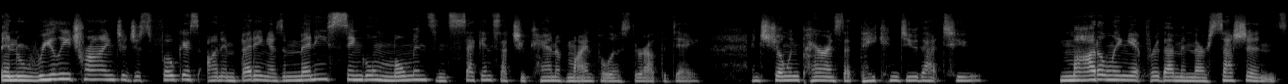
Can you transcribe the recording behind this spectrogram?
and really trying to just focus on embedding as many single moments and seconds that you can of mindfulness throughout the day and showing parents that they can do that too. Modeling it for them in their sessions,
